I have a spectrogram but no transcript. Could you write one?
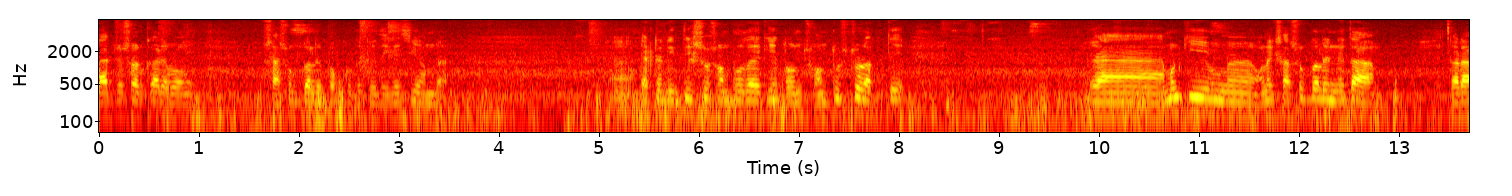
রাজ্য সরকার এবং শাসক দলের পক্ষ থেকে দেখেছি আমরা। একটা নির্দিষ্ট সম্প্রদায়কে সন্তুষ্ট রাখতে এমনকি অনেক শাসক দলের নেতা, তারা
